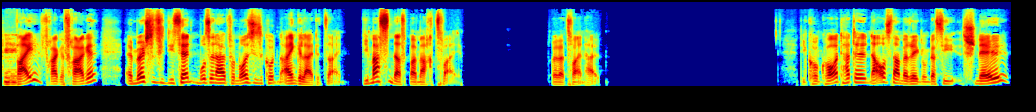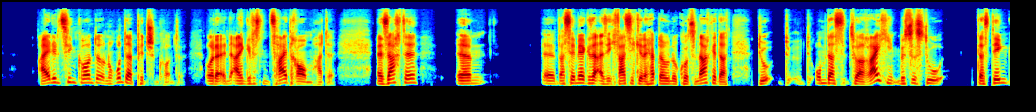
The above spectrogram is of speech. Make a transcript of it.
mhm. weil, Frage, Frage, Emergency Descent muss innerhalb von 90 Sekunden eingeleitet sein. Wie machst du das bei Mach 2? Oder zweieinhalb? Die Concorde hatte eine Ausnahmeregelung, dass sie schnell idle ziehen konnte und runterpitchen konnte oder in einem gewissen Zeitraum hatte. Er sagte, ähm, äh, was er mir gesagt hat, also ich weiß nicht, ich habe da nur kurz nachgedacht, du, du, um das zu erreichen, müsstest du das Ding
